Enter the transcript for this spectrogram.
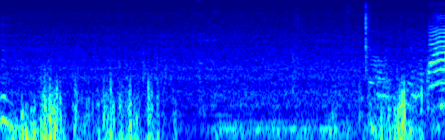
Ừ. rồi bây giờ là ba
